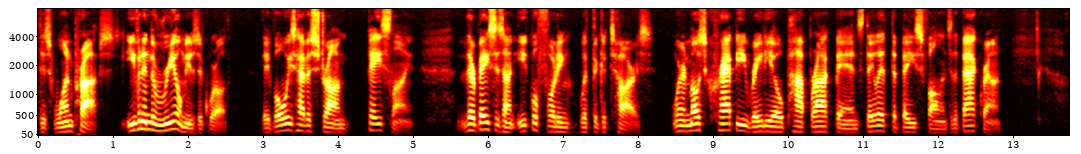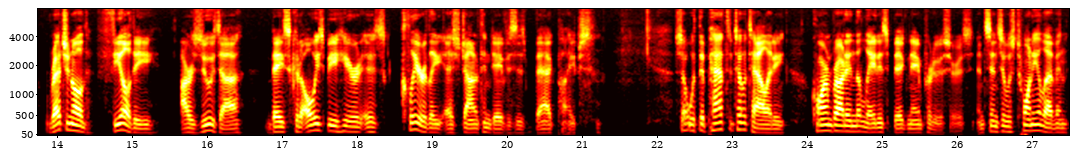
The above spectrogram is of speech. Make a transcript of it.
this one props, even in the real music world. They've always had a strong bass line. Their bass is on equal footing with the guitars, where in most crappy radio pop rock bands, they let the bass fall into the background. Reginald Fieldy Arvizu bass could always be heard as clearly as Jonathan Davis's bagpipes. so with the path to totality, Korn brought in the latest big name producers, and since it was 2011,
